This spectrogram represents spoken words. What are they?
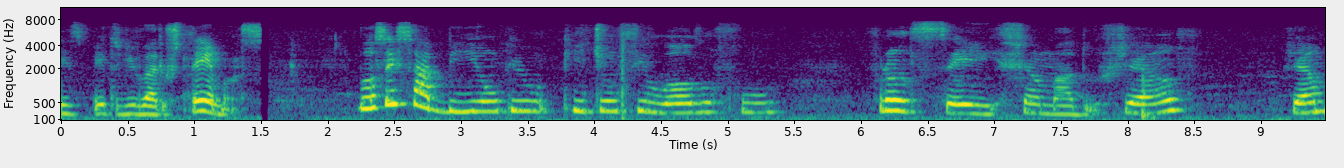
respeito de vários temas? Vocês sabiam que, que tinha um filósofo francês chamado Jean, Jean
